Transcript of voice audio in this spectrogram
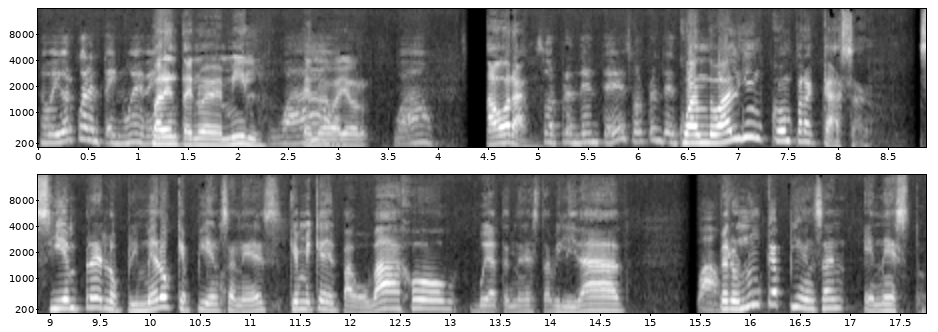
Nueva York 49. 49 mil en Nueva York. Wow. Ahora. Sorprendente, ¿eh? Sorprendente. Cuando alguien compra casa, siempre lo primero que piensan es que me quede el pago bajo, voy a tener estabilidad. Wow. Pero nunca piensan en esto.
